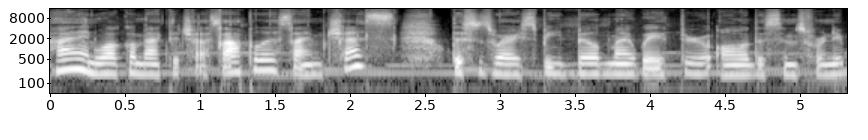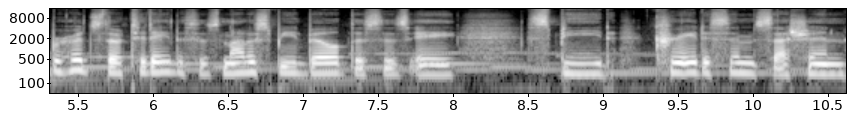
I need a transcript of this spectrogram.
Hi and welcome back to Chesopolis. I'm Ches. This is where I speed build my way through all of the Sims 4 neighborhoods. Though today this is not a speed build, this is a speed create a sim session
